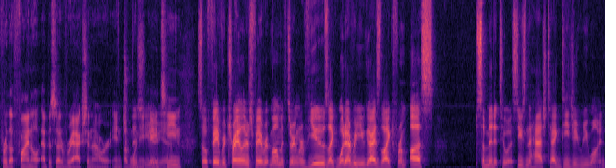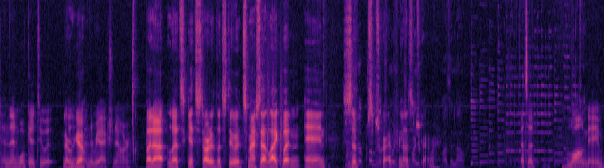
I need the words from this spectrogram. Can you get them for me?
for the final episode of Reaction Hour in Of 2018. year, yeah. So favorite trailers, favorite moments during reviews, like whatever you guys liked from us, submit it to us using the hashtag DG Rewind, and then we'll get to it. There we in- go. In the reaction hour. But uh, let's get started. Let's do it. Smash that like button and sub- subscribe if you're not a subscriber. माझं नाव That's a long name.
